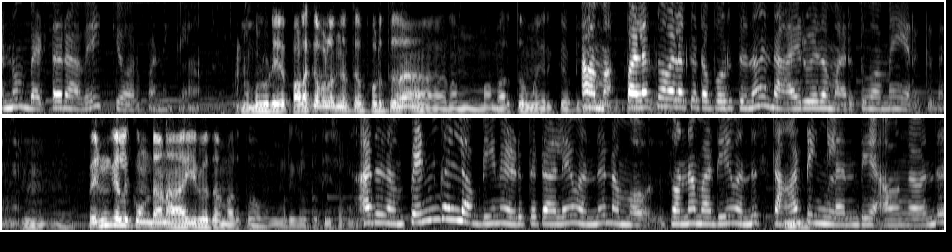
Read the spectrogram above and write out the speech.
இன்னும் பெட்டராகவே க்யூர் பண்ணிக்கலாம். நம்மளுடைய பழக்க வழக்கத்தை பொறுத்து தான் நம்ம மருத்துவமும் இருக்கு ஆமா அப்படின்னு பழக்க வழக்கத்தை பொறுத்து தான் இந்த ஆயுர்வேத மருத்துவமே இருக்குதுங்க. பெண்களுக்கு உண்டான ஆயுர்வேத மருத்துவ முறைகள் பத்தி சொல்லுங்க. அதுதான் பெண்கள் அப்படின்னு எடுத்துட்டாலே வந்து நம்ம சொன்ன மாதிரியே வந்து ஸ்டார்டிங்ல இருந்தே அவங்க வந்து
